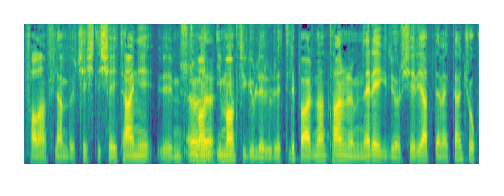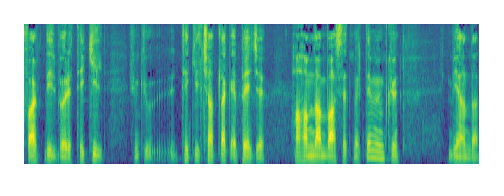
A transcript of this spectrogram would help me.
falan filan böyle çeşitli şeytani e, Müslüman Evet, evet. imam figürleri üretilip ardından Tanrım nereye gidiyor şeriat demekten çok farklı değil. Böyle tekil çünkü tekil çatlak epeyce hahamdan bahsetmek de mümkün bir yandan.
